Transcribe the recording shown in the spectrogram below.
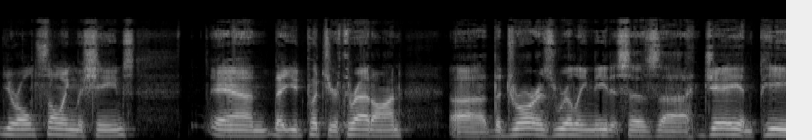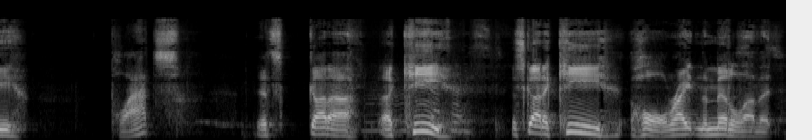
your old sewing machines, and that you'd put your thread on. Uh, the drawer is really neat. It says uh, J and P Platts. It's got a a key. It's got a key hole right in the middle of it.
